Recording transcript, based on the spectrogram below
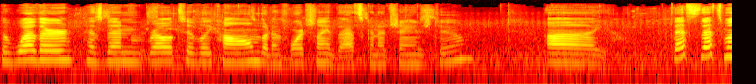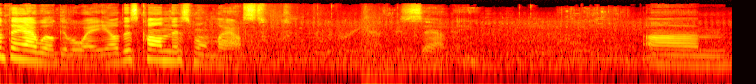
The weather has been relatively calm, but unfortunately that's going to change too. Uh yeah. That's that's one thing I will give away. You know, this calmness won't last. Sadly. Um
